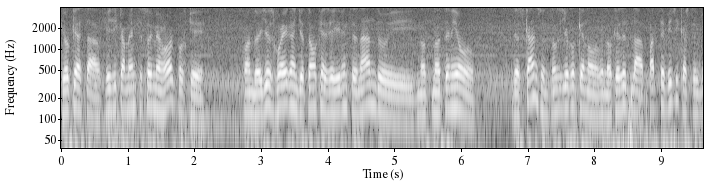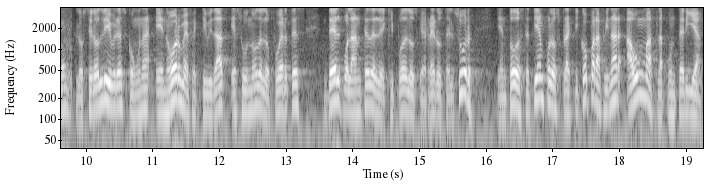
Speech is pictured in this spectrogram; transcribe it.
creo que hasta físicamente estoy mejor porque cuando ellos juegan yo tengo que seguir entrenando y no, no he tenido descanso. Entonces yo creo que no, lo que es la parte física estoy bien. Los tiros libres con una enorme efectividad es uno de los fuertes del volante del equipo de los Guerreros del Sur. Y en todo este tiempo los practicó para afinar aún más la puntería.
